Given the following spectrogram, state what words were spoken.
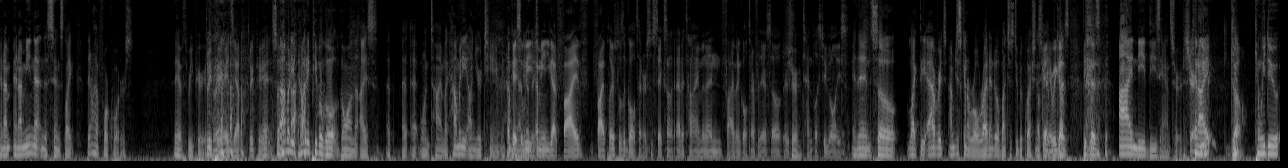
and I and I mean that in the sense like they don't have four quarters, they have three periods. three right? periods. yeah, three And periods. so how many how many people go go on the ice at, at, at one time? Like how many on your team? how Okay, so we, I mean, you got five five players plus a goaltender, so six on, at a time, and then five and a goaltender for there. So there's Sure. ten plus two goalies. and then so like the average. I'm just gonna roll right into a bunch of stupid questions Okay, here, here we go. because because I need these answered. Sure. Can I You- go. Can, can we do?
